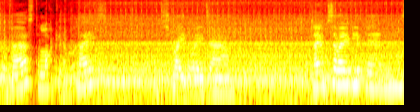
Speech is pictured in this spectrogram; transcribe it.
reverse to lock it in place and straight the way down. Don't sew over your pins.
